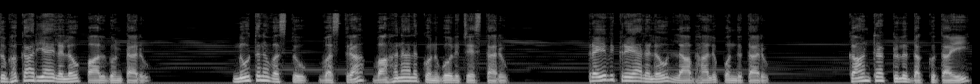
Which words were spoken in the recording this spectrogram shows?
శుభకార్యాలలో పాల్గొంటారు. నూతన వస్తు వస్త్ర వాహనాల కొనుగోలు చేస్తారు. క్రయ విక్రయాలలో లాభాలు పొందుతారు. కాంట్రాక్టులు దక్కుతాయి.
